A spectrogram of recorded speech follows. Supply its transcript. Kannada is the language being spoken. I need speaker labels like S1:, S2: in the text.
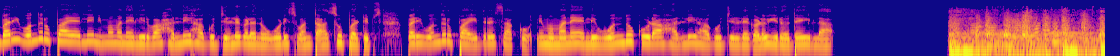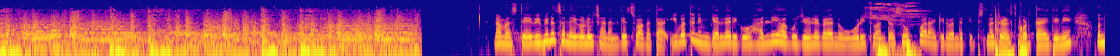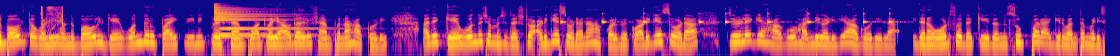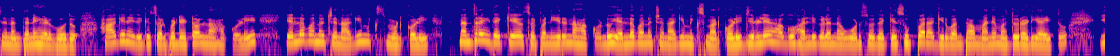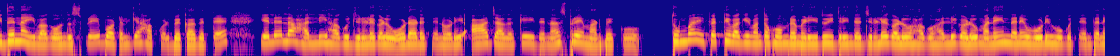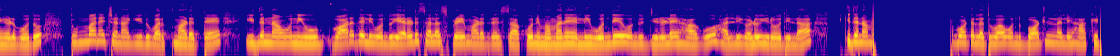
S1: ಬರೀ ಒಂದು ರೂಪಾಯಿಯಲ್ಲಿ ನಿಮ್ಮ ಮನೆಯಲ್ಲಿರುವ ಹಲ್ಲಿ ಹಾಗೂ ಜಿರಳೆಗಳನ್ನು ಓಡಿಸುವಂತಹ ಸೂಪರ್ ಟಿಪ್ಸ್. ಬರೀ ಒಂದು ರೂಪಾಯಿ ಇದ್ದರೆ ಸಾಕು. ನಿಮ್ಮ ಮನೆಯಲ್ಲಿ ಒಂದು ಕೂಡ ಹಲ್ಲಿ ಹಾಗೂ ಜಿರಳೆಗಳು ಇರೋದೇ ಇಲ್ಲ. ನಮಸ್ತೆ, ವಿಭಿನ್ನ ಸಲಹೆಗಳು ಚಾನಲ್ಗೆ ಸ್ವಾಗತ. ಇವತ್ತು ನಿಮಗೆಲ್ಲರಿಗೂ ಹಲ್ಲಿ ಹಾಗೂ ಜಿರಳೆಗಳನ್ನು ಓಡಿಸುವಂಥ ಸೂಪರ್ ಆಗಿರುವಂಥ ಟಿಪ್ಸ್ನ ತಿಳಿಸ್ಕೊಡ್ತಾ ಇದ್ದೀನಿ. ಒಂದು ಬೌಲ್ ತೊಗೊಳ್ಳಿ, ಒಂದು ಬೌಲ್ಗೆ ಒಂದು ರೂಪಾಯಿ ಕ್ಲಿನಿಕ್ ಪ್ಲಸ್ ಶ್ಯಾಂಪು ಅಥವಾ ಯಾವುದಾದ್ರೂ ಶ್ಯಾಂಪೂನ ಹಾಕ್ಕೊಳ್ಳಿ ಅದಕ್ಕೆ ಒಂದು ಚಮಚದಷ್ಟು ಅಡುಗೆ ಸೋಡಾನ ಹಾಕ್ಕೊಳ್ಬೇಕು ಅಡುಗೆ ಸೋಡಾ ಜಿರಳೆಗೆ ಹಾಗೂ ಹಲ್ಲಿಗಳಿಗೆ ಆಗೋದಿಲ್ಲ. ಇದನ್ನು ಓಡಿಸೋದಕ್ಕೆ ಇದೊಂದು ಸೂಪರ್ ಆಗಿರುವಂಥ ಮೆಡಿಸಿನ್ ಅಂತಲೇ ಹೇಳ್ಬೋದು. ಹಾಗೆಯೇ ಇದಕ್ಕೆ ಸ್ವಲ್ಪ ಡೆಟಾಲ್ನ ಹಾಕ್ಕೊಳ್ಳಿ ಎಲ್ಲವನ್ನು ಚೆನ್ನಾಗಿ ಮಿಕ್ಸ್ ಮಾಡ್ಕೊಳ್ಳಿ. ನಂತರ ಇದಕ್ಕೆ ಸ್ವಲ್ಪ ನೀರನ್ನು ಹಾಕ್ಕೊಂಡು ಎಲ್ಲವನ್ನು ಚೆನ್ನಾಗಿ ಮಿಕ್ಸ್ ಮಾಡ್ಕೊಳ್ಳಿ. ಜಿರಳೆ ಹಾಗೂ ಹಲ್ಲಿಗಳನ್ನು ಓಡಿಸೋದಕ್ಕೆ ಸೂಪರ್ ಆಗಿರುವಂತಹ ಮನೆ ಮದ್ದು ರೆಡಿ ಆಯಿತು. ಇದನ್ನು ಇವಾಗ ಒಂದು ಸ್ಪ್ರೇ ಬಾಟಲ್ಗೆ ಹಾಕ್ಕೊಳ್ಬೇಕಾಗತ್ತೆ. ಎಲ್ಲೆಲ್ಲ ಹಲ್ಲಿ ಹಾಗೂ ಜಿರಳೆಗಳು ಓಡಾಡುತ್ತೆ ನೋಡಿ, ಆ ಜಾಗಕ್ಕೆ ಇದನ್ನು ಸ್ಪ್ರೇ ಮಾಡಬೇಕು. ತುಂಬಾ ಎಫೆಕ್ಟಿವ್ ಆಗಿರುವಂಥ ಹೋಮ್ ರೆಮಿಡಿ ಇದು. ಇದರಿಂದ ಜಿರಳೆಗಳು ಹಾಗೂ ಹಲ್ಲಿಗಳು ಮನೆಯಿಂದನೇ ಓಡಿ ಹೋಗುತ್ತೆ ಅಂತಲೇ ಹೇಳ್ಬೋದು. ತುಂಬಾ ಚೆನ್ನಾಗಿ ಇದು ವರ್ಕ್ ಮಾಡುತ್ತೆ. ಇದನ್ನು ನಾವು ವಾರದಲ್ಲಿ ಒಂದು ಎರಡು ಸಲ ಸ್ಪ್ರೇ ಮಾಡಿದ್ರೆ ಸಾಕು. ನಿಮ್ಮ ಮನೆಯಲ್ಲಿ ಒಂದೇ ಒಂದು ಜಿರಳೆ ಹಾಗೂ ಹಲ್ಲಿಗಳು ಇರೋದಿಲ್ಲ. ಇದನ್ನು ಬಾಟಲ್ ಅಥವಾ ಒಂದು ಬಾಟಲ್ನಲ್ಲಿ ಹಾಕಿ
